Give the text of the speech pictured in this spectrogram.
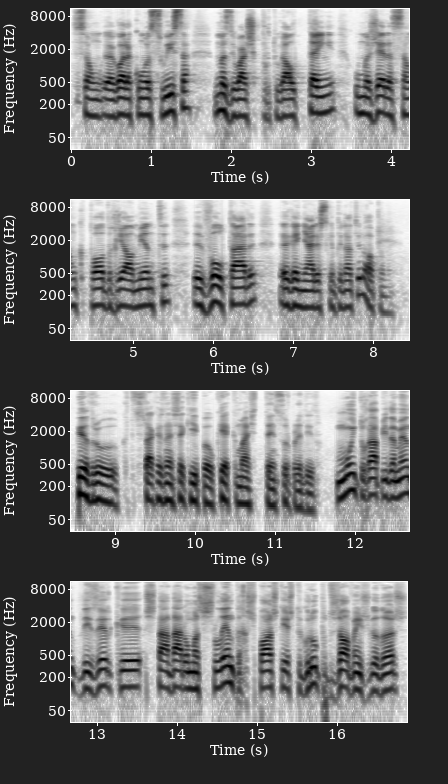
são agora com a Suíça, mas eu acho que Portugal Portugal tem uma geração que pode realmente eh, voltar a ganhar este Campeonato da Europa. Não? É? Pedro, que destacas nesta equipa, o que é que mais te tem surpreendido? Muito rapidamente dizer que está a dar uma excelente resposta este grupo de jovens jogadores.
